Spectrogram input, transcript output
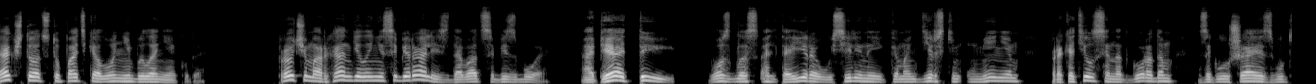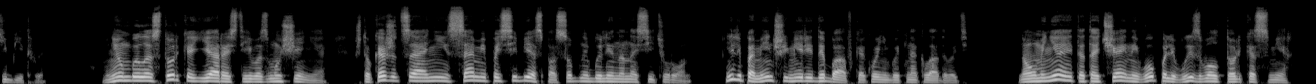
Так что отступать колонне было некуда. Впрочем, архангелы не собирались сдаваться без боя. «Опять ты!» — возглас Альтаира, усиленный командирским умением, прокатился над городом, заглушая звуки битвы. В нем было столько ярости и возмущения, что, кажется, они сами по себе способны были наносить урон. Или, по меньшей мере, дебаф какой-нибудь накладывать. Но у меня этот отчаянный вопль вызвал только смех.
